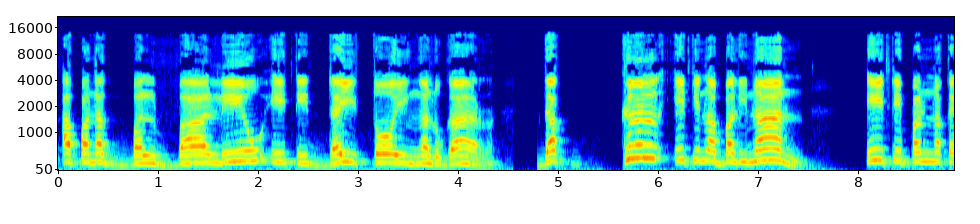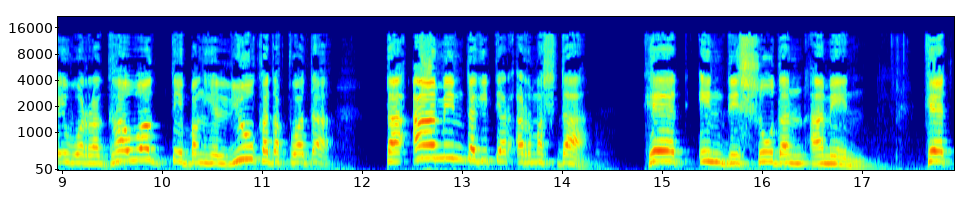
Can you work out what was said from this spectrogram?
a panagbalbaliw iti daytoy nga lugar. Dakkel iti nabalinan iti panakaiwaragawag ti ebanghelyo kadakwada ta amin dagiti armasda ket indisudan amin ket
